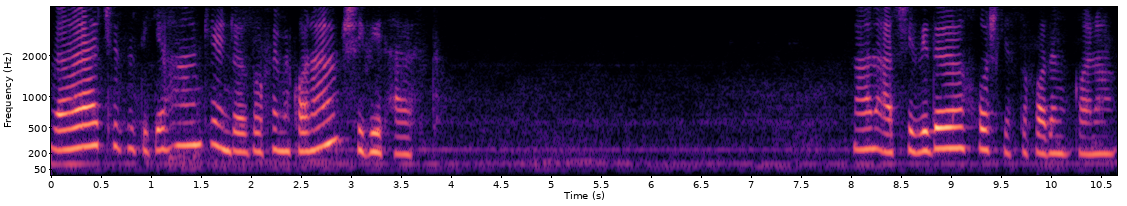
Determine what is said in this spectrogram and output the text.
و چیز دیگه هم که اینجا اضافه می‌کنم شیوید هست. من از شیوید خشک استفاده می‌کنم.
